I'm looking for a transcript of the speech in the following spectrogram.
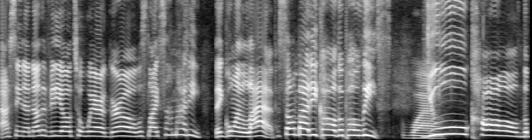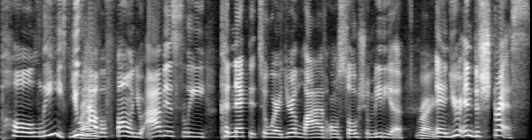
I seen another video to where a girl was like, "Somebody, they going live. Somebody call the police." Wow. You call the police. You Right. have a phone. You're obviously connected to where you're live on social media. Right. And you're in distress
